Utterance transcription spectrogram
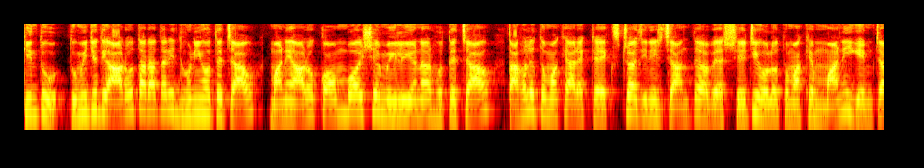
কিন্তু তুমি যদি আরও তাড়াতাড়ি ধনী হতে চাও মানে আরও কম বয়সে মিলিয়নার হতে চাও, তাহলে তোমাকে আরেকটা এক্সট্রা জিনিস জানতে হবে, আর সেটি হলো তোমাকে মানি গেমটা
